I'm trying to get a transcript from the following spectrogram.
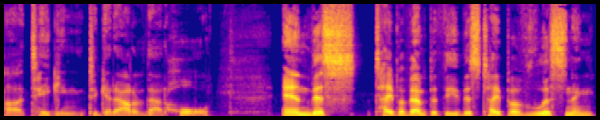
uh, taking to get out of that hole. And this type of empathy, this type of listening,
